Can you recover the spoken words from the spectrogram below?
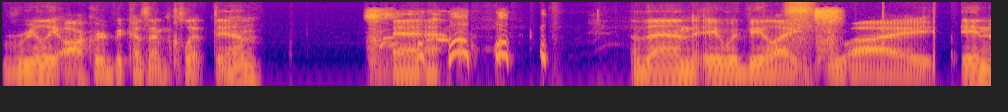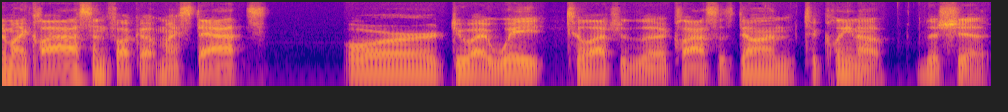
really awkward because I'm clipped in, and then it would be like, do I into my class and fuck up my stats, or do I wait till after the class is done to clean up the shit?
